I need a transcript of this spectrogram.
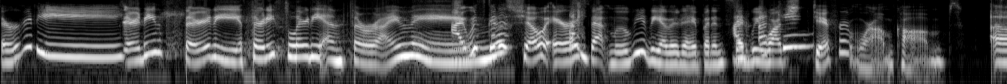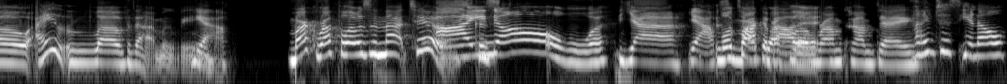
30. 30 30, 30 flirty and thriving. I was going to show Eric that movie the other day, but instead we watched different rom coms. Oh, I love that movie. Yeah. Mark Ruffalo is in that too. I know. Yeah. Yeah, we'll talk Mark about Ruffalo it. rom com day. I'm just, you know,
